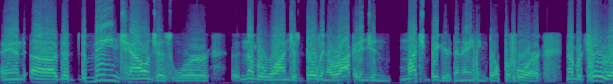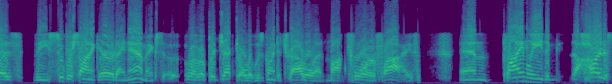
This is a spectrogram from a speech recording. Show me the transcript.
And uh, the the main challenges were number one, just building a rocket engine much bigger than anything built before. Number two was the supersonic aerodynamics of a projectile that was going to travel at Mach 4 or 5. And finally, the, the hardest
